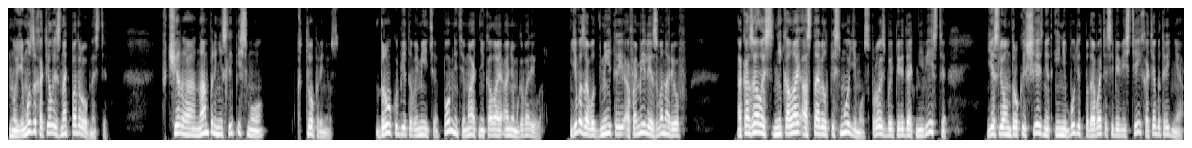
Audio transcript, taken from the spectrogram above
но ему захотелось знать подробности. — Вчера нам принесли письмо. — Кто принес? — Друг убитого Митя. Помните, мать Николая о нем говорила? Его зовут Дмитрий, а фамилия Звонарев. Оказалось, Николай оставил письмо ему с просьбой передать невесте, если он вдруг исчезнет и не будет подавать о себе вестей хотя бы три дня.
